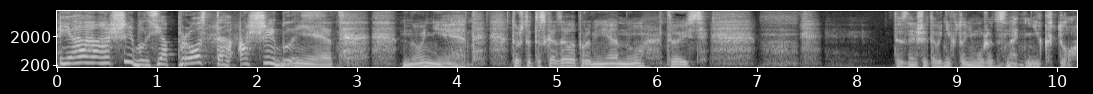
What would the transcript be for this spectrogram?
я ошиблась, я просто ошиблась. Нет, ну нет. То, что ты сказала про меня, ну, то есть... Ты знаешь, этого никто не может знать, никто.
